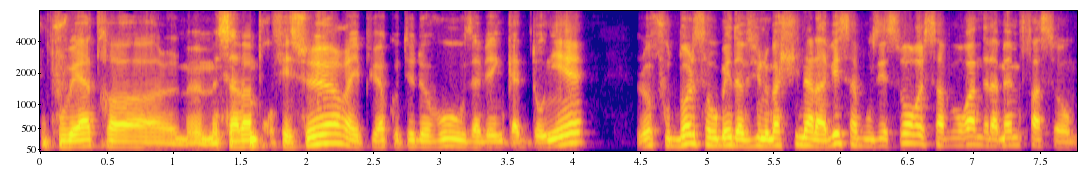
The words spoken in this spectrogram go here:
Vous pouvez être euh, un savant professeur et puis à côté de vous, vous avez un cantonnier. Le football, ça vous met dans une machine à laver, ça vous essore et ça vous rend de la même façon.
